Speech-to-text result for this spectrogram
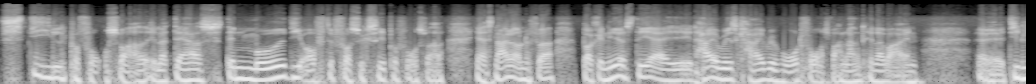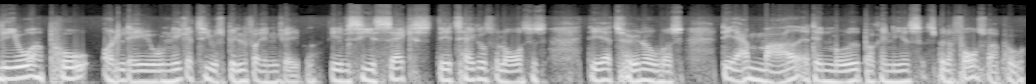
stil på forsvaret, eller deres, den måde, de ofte får succes på forsvaret. Jeg har snakket om det før. Buccaneers, det er et high-risk, high-reward forsvar langt hen ad vejen. Øh, de lever på at lave negative spil for angrebet. Det vil sige sacks, det er tackles for losses, det er turnovers. Det er meget af den måde, Buccaneers spiller forsvar på.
